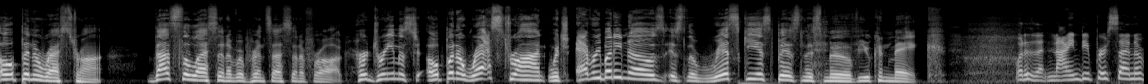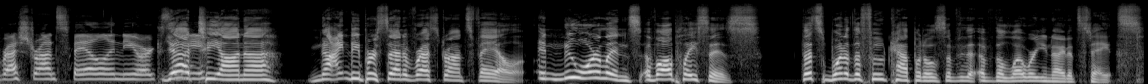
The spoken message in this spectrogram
open a restaurant. That's the lesson of a princess and a frog. Her dream is to open a restaurant, which everybody knows is the riskiest business move you can make. What is it? 90% of restaurants fail in New York City? Yeah, Tiana. 90% of restaurants fail. In New Orleans, of all places. That's one of the food capitals of the, of the lower United States.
